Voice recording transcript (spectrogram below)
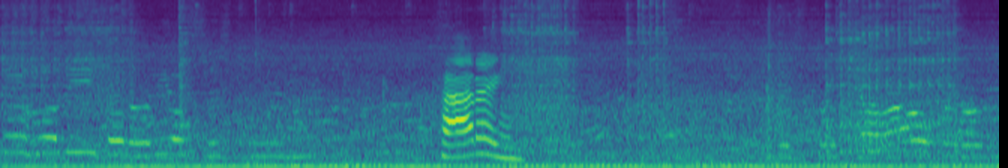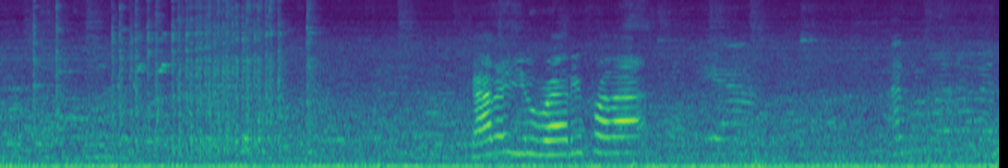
me jodí, pero Dios es bueno. Karen, Estoy chavado, pero Dios. Karen, you ready for that? Yeah. I'm a little bit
